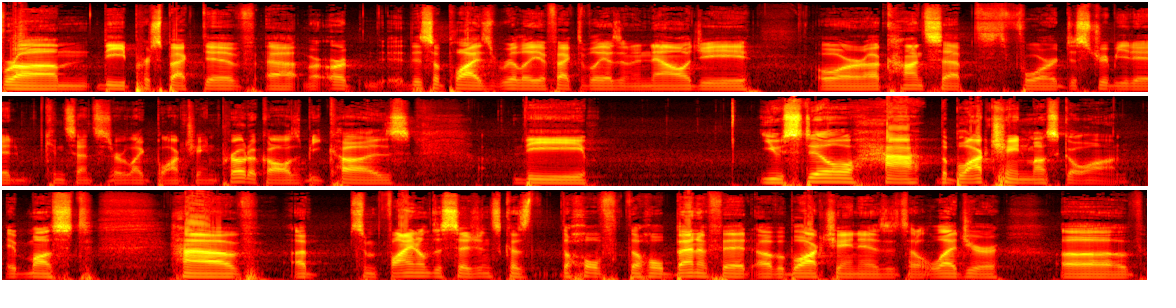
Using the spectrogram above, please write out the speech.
from the perspective, uh, or, or, this applies really effectively as an analogy or a concept for distributed consensus or like blockchain protocols because the you still have the blockchain must go on. It must have a, some final decisions because the whole the whole benefit of a blockchain is it's a ledger of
